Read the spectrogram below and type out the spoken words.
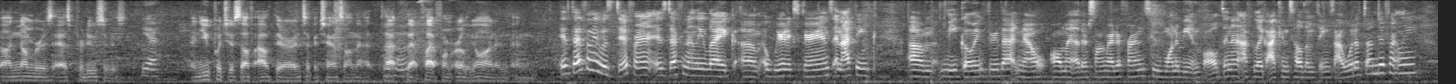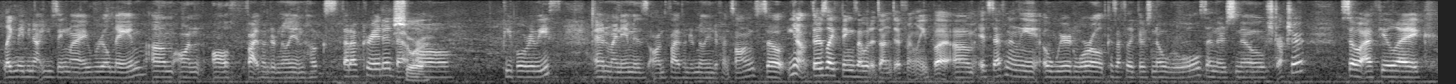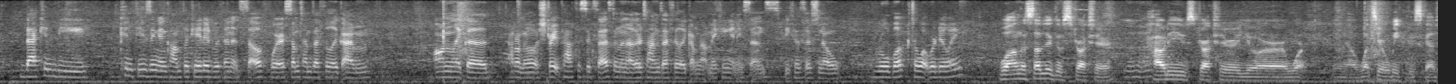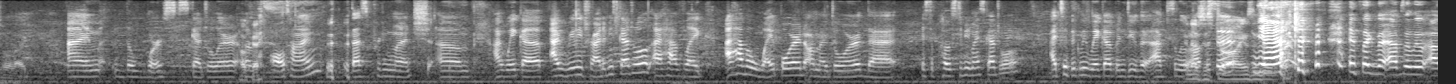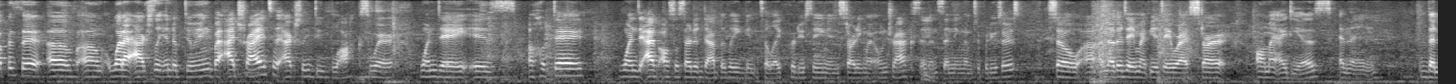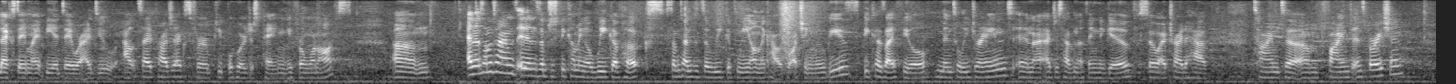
uh, numbers as producers. Yeah. And you put yourself out there and took a chance on that that, that platform early on, and, and It definitely was different. It's definitely like um, a weird experience, and I think um, me going through that now, all my other songwriter friends who want to be involved in it, I feel like I can tell them things I would have done differently, like maybe not using my real name um, on all 500 million hooks that I've created that Sure. all people release, and my name is on 500 million different songs. So you know, there's like things I would have done differently, but um, it's definitely a weird world because I feel like there's no rules and there's no structure. So I feel like that can be confusing and complicated within itself. Where sometimes I feel like I'm on like a I don't know a straight path to success, and then other times I feel like I'm not making any sense because there's no rule book to what we're doing. Well, on the subject of structure, mm-hmm. how do you structure your work? You know, what's your weekly schedule like? I'm the worst scheduler okay. of all time. That's pretty much. Um, I wake up. I really try to be scheduled. I have like I have a whiteboard on my door that is supposed to be my schedule. I typically wake up and do the absolute opposite. yeah, it's like the absolute opposite of um, what I actually end up doing. But I try to actually do blocks where one day is a hook day, one day I've also started dabbling into like producing and starting my own tracks and mm. then sending them to producers. So uh, another day might be a day where I start all my ideas and then the next day might be a day where I do outside projects for people who are just paying me for one-offs. Um, and then sometimes it ends up just becoming a week of hooks. Sometimes it's a week of me on the couch watching movies because I feel mentally drained and I, just have nothing to give. So I try to have time to um, find inspiration.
